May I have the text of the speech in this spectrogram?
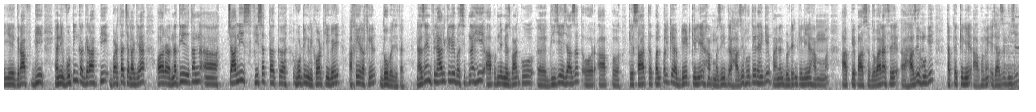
ये ग्राफ भी यानी वोटिंग का ग्राफ भी बढ़ता चला गया और नतीजतन चालीस फ़ीसद तक वोटिंग रिकॉर्ड की गई आखिर आखिर दो बजे तक। नाजन फ़िलहाल के लिए बस इतना ही। आप अपने मेज़बान को दीजिए इजाज़त और आप के साथ पल पल के अपडेट के लिए हम मज़ीद हाजिर होते रहेंगे। फ़ाइनल बुलेटिन के लिए हम आपके पास दोबारा से हाजिर होंगे। तब तक के लिए आप हमें इजाज़त दीजिए।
